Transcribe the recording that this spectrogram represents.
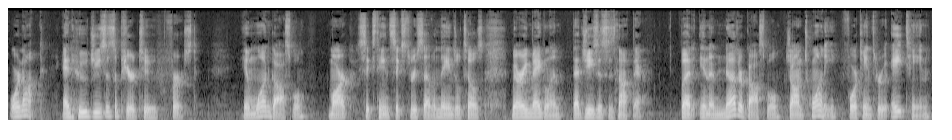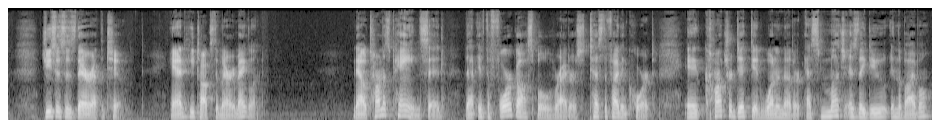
or not, and who Jesus appeared to first. In one gospel, Mark 16, 6 through 7, the angel tells Mary Magdalene that Jesus is not there. But in another gospel, John 20, 14 through 18, Jesus is there at the tomb, and he talks to Mary Magdalene. Now, Thomas Paine said that if the four gospel writers testified in court and contradicted one another as much as they do in the Bible,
